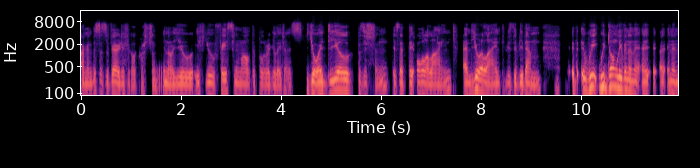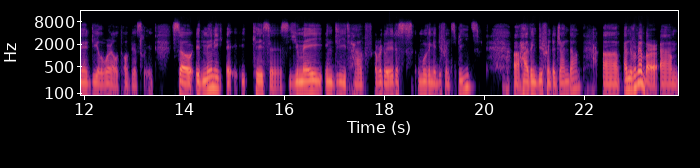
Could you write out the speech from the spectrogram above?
I mean, this is a very difficult question. You know, you if you're facing multiple regulators, your ideal position is that they're all aligned and you're aligned vis-a-vis them. We we don't live in an in an ideal world, obviously. So in many uh, cases, you may indeed have regulators moving at different speeds uh, having different agenda. Uh, and remember, um,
